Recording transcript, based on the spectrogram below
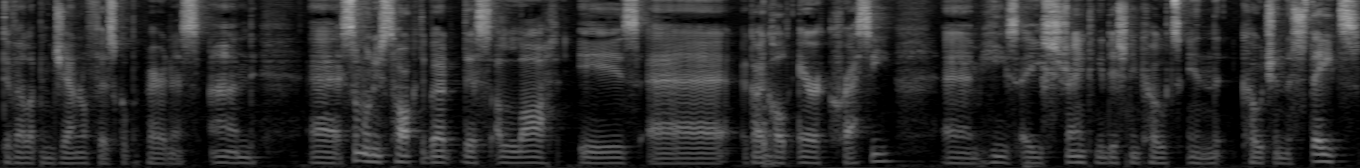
developing general physical preparedness. And uh, someone who's talked about this a lot is uh, a guy called Eric Cressey. Um, he's a strength and conditioning coach in the, coach in the states.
